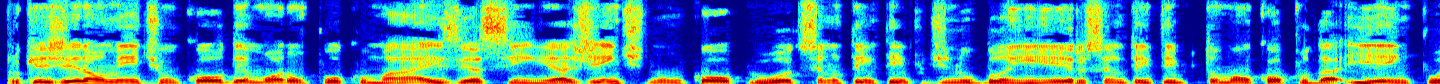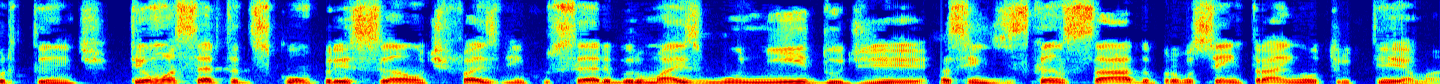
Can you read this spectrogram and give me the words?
Porque geralmente um call demora um pouco mais e assim, a gente num call pro outro, você não tem tempo de ir no banheiro, você não tem tempo de tomar um copo da... E é importante. Ter uma certa descompressão te faz vir com o cérebro mais munido de, assim, descansado para você entrar em outro tema.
